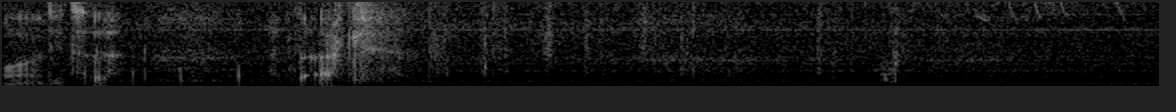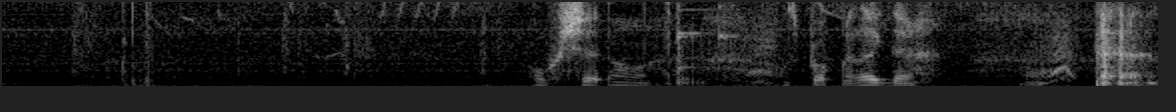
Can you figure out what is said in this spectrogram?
well, I need to head back. Oh shit! Oh, almost broke my leg there.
